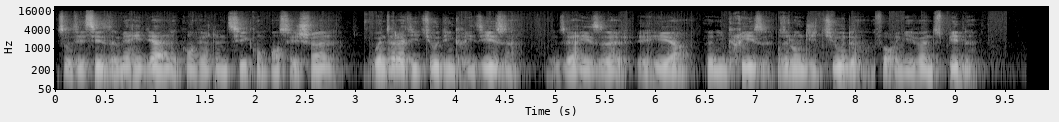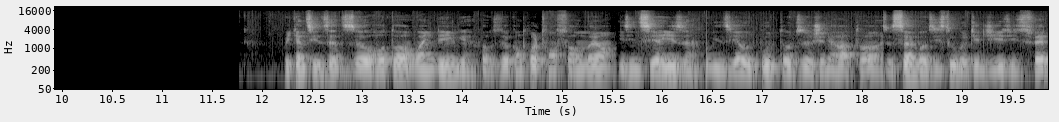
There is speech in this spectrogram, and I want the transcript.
So this is the meridian convergency compensation when the latitude increases, there is here an increase of the longitude for a given speed. We can see that the rotor winding of the control transformer is in series with the output of the generator. The sum of these two voltages is fed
